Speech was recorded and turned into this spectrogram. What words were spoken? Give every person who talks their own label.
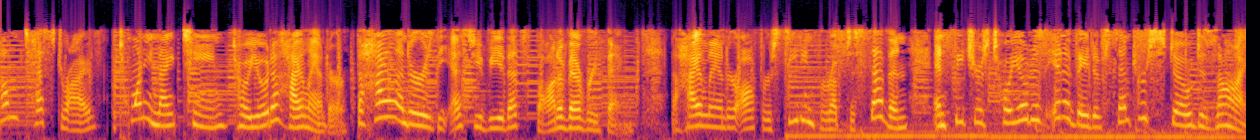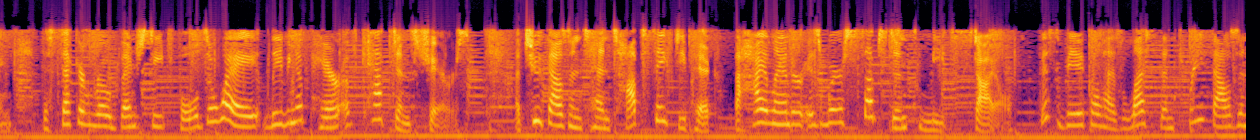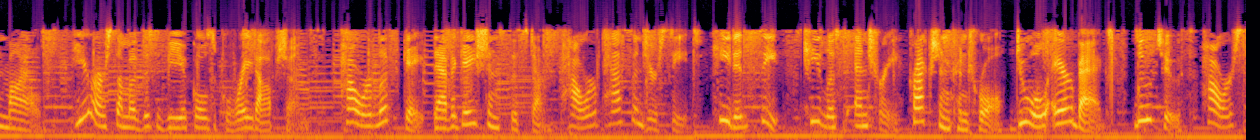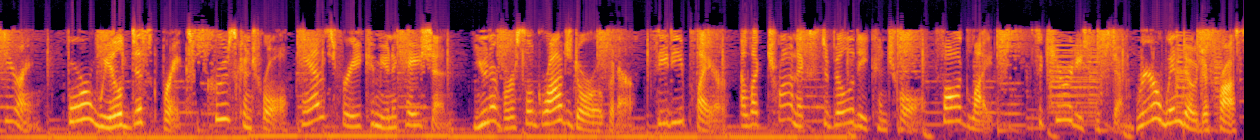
Speaker 1: Come test drive the 2019 Toyota Highlander. The Highlander is the SUV that's thought of everything. The Highlander offers seating for up to seven and features Toyota's innovative center stow design. The second row bench seat folds away, leaving a pair of captain's chairs. A 2010 top safety pick, the Highlander is where substance meets style. This vehicle has less than 3,000 miles. Here are some of this vehicle's great options. Power liftgate, navigation system, power passenger seat, heated seats, keyless entry, traction control, dual airbags, Bluetooth, power steering, four-wheel disc brakes, cruise control, hands-free communication, universal garage door opener, CD player, electronic stability control, fog lights, security system, rear window defrost,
